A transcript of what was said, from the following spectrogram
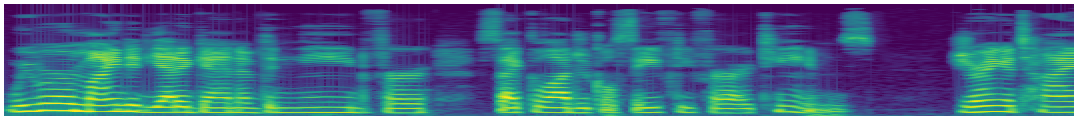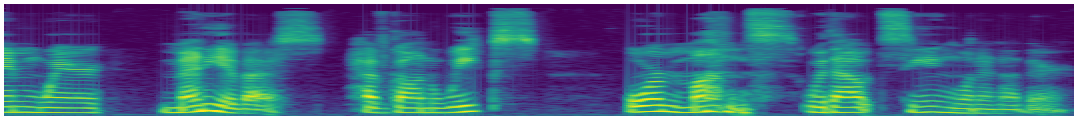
We were reminded yet again of the need for psychological safety for our teams during a time where many of us have gone weeks or months without seeing one another.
